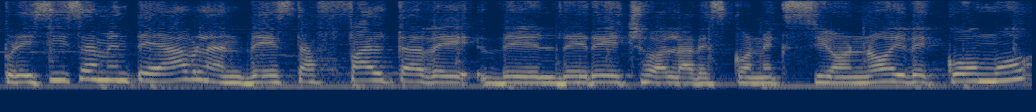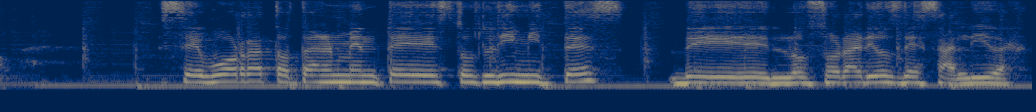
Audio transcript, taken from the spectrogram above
precisamente hablan de esta falta del derecho a la desconexión, ¿no? Y de cómo se borra totalmente estos límites de los horarios de salida.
